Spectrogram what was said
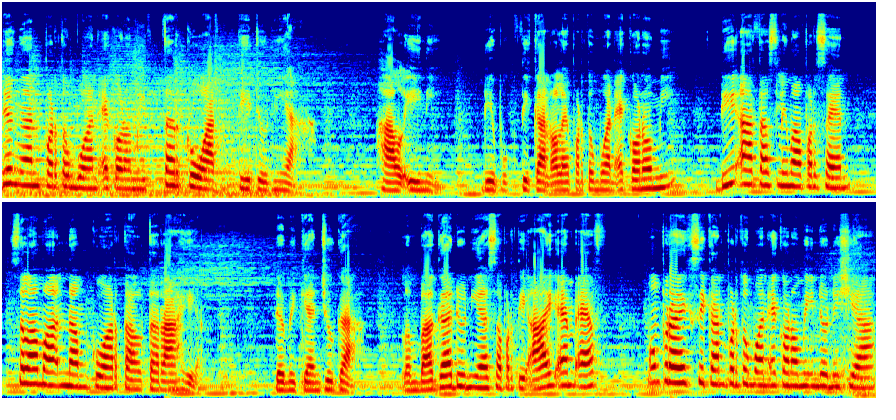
dengan pertumbuhan ekonomi terkuat di dunia. Hal ini dibuktikan oleh pertumbuhan ekonomi di atas 5% selama enam kuartal terakhir. Demikian juga, lembaga dunia seperti IMF memproyeksikan pertumbuhan ekonomi Indonesia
